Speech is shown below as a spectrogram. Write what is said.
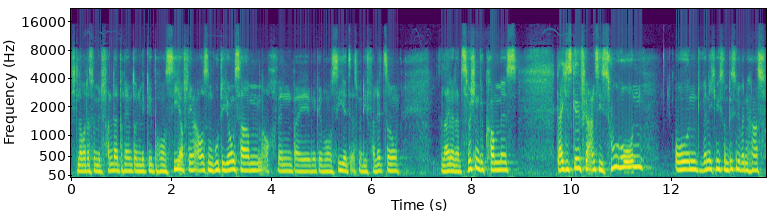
Ich glaube, dass wir mit Van der Bremt und Mikkel Broncy auf den Außen gute Jungs haben, auch wenn bei Mikkel Broncy jetzt erstmal die Verletzung leider dazwischen gekommen ist. Gleiches gilt für Ansi Suhohn. Und wenn ich mich so ein bisschen über den HSV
